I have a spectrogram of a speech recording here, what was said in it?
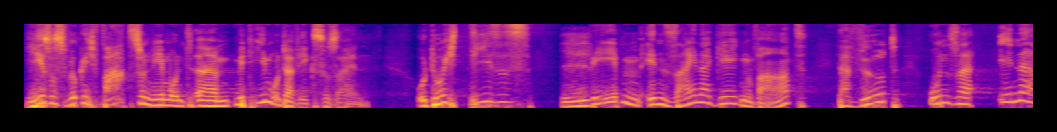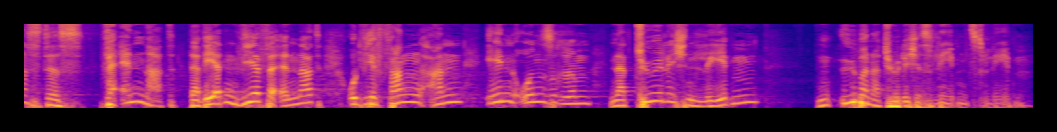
Jesus wirklich wahrzunehmen und ähm, mit ihm unterwegs zu sein. Und durch dieses Leben in seiner Gegenwart, da wird unser Innerstes verändert. Da werden wir verändert und wir fangen an, in unserem natürlichen Leben ein übernatürliches Leben zu leben.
